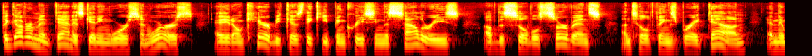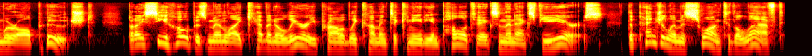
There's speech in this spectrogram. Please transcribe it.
The government debt is getting worse and worse, and they don't care because they keep increasing the salaries of the civil servants until things break down, and then we're all pooched. But I see hope as men like Kevin O'Leary probably come into Canadian politics in the next few years. The pendulum has swung to the left,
